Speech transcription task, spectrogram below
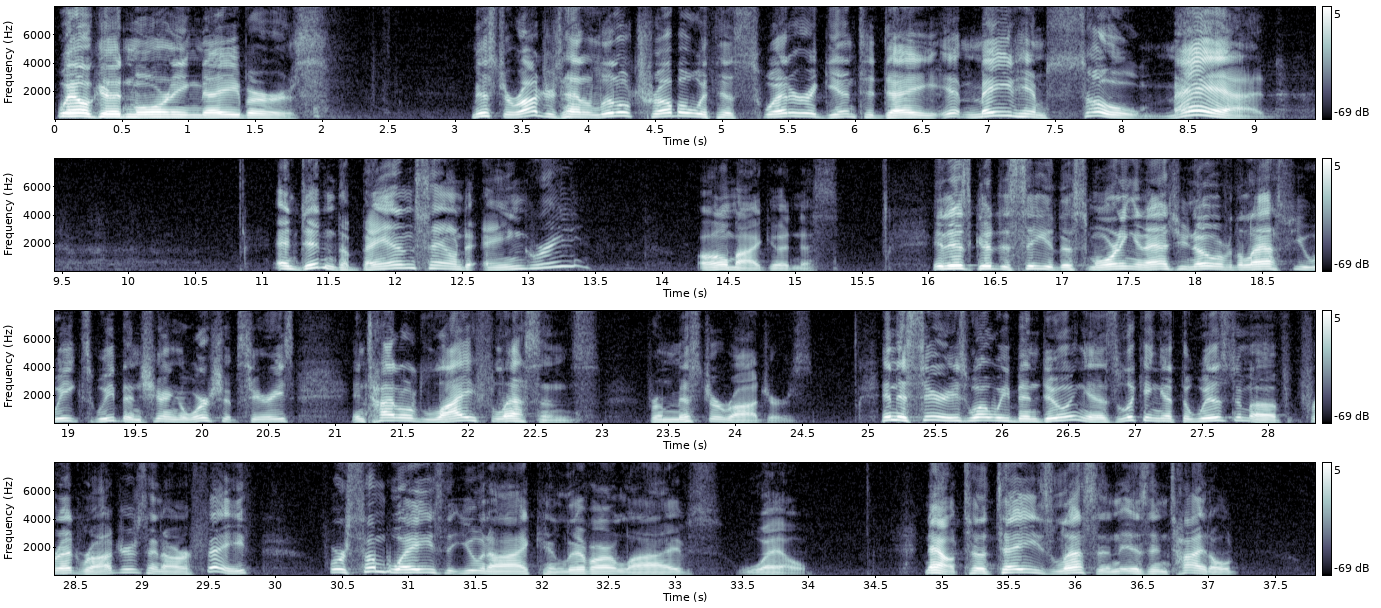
Well, good morning, neighbors. Mr. Rogers had a little trouble with his sweater again today. It made him so mad. And didn't the band sound angry? Oh, my goodness. It is good to see you this morning. And as you know, over the last few weeks, we've been sharing a worship series entitled Life Lessons from Mr. Rogers. In this series, what we've been doing is looking at the wisdom of Fred Rogers and our faith for some ways that you and I can live our lives well. Now, today's lesson is entitled,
